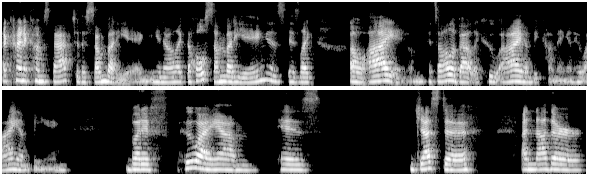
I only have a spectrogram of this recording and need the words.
that kind of comes back to the somebodying, you know, like the whole somebodying is is like, oh, I am. It's all about like who I am becoming and who I am being. But if who I am is just a another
